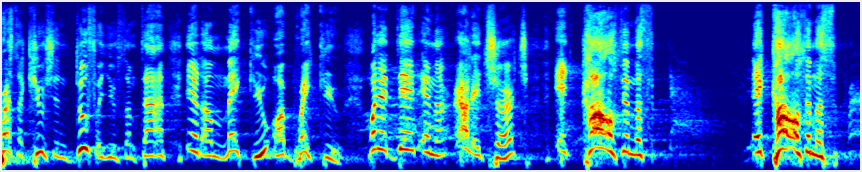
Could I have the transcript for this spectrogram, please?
persecution do for you sometimes, it'll make you or break you. What it did in the early church, it caused them to it caused them to spread.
